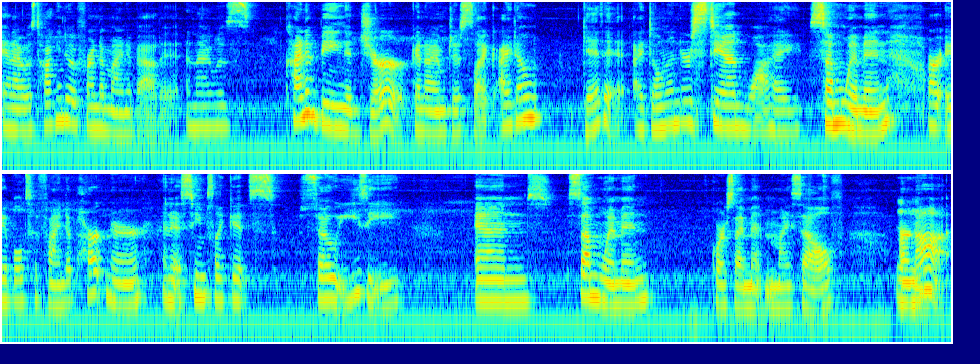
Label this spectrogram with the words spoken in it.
and I was talking to a friend of mine about it, and I was kind of being a jerk, and I'm just like, I don't get it. I don't understand why some women are able to find a partner, and it seems like it's so easy, and some women, of course, I meant myself, are mm-hmm. not.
